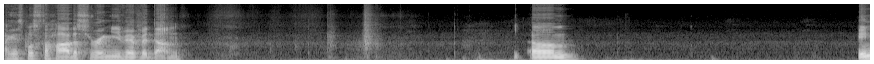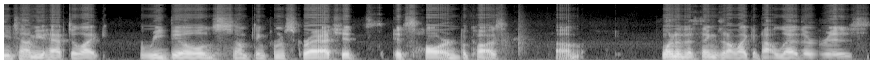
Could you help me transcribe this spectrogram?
I guess what's the hardest ring you've ever done? Um, anytime you have to like rebuild something from scratch, it's it's hard because um, one of the things that I like about leather is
